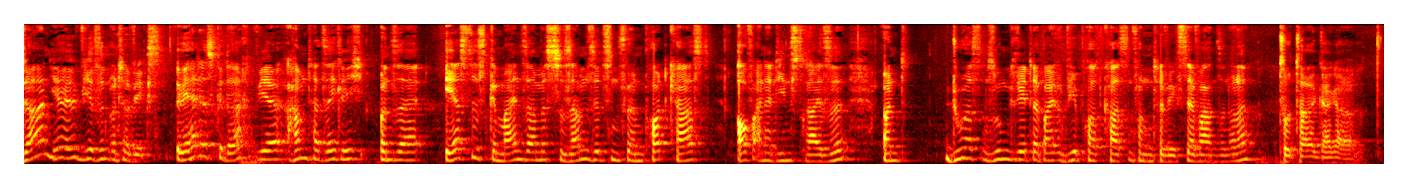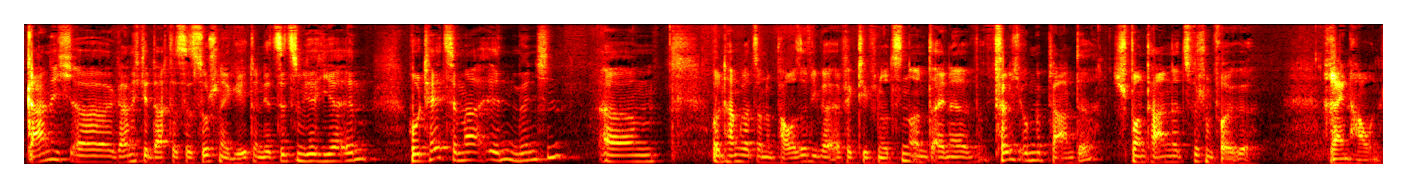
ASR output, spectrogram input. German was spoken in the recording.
Daniel, wir sind unterwegs. Wer hätte es gedacht, wir haben tatsächlich unser erstes gemeinsames Zusammensitzen für einen Podcast auf einer Dienstreise und du hast ein Zoom-Gerät dabei und wir podcasten von unterwegs. Der Wahnsinn, oder? Total gaga. Gar nicht, äh, gar nicht gedacht, dass es so schnell geht. Und jetzt sitzen wir hier im Hotelzimmer in München ähm, und haben gerade so eine Pause, die wir effektiv nutzen und eine völlig ungeplante, spontane Zwischenfolge reinhauen.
